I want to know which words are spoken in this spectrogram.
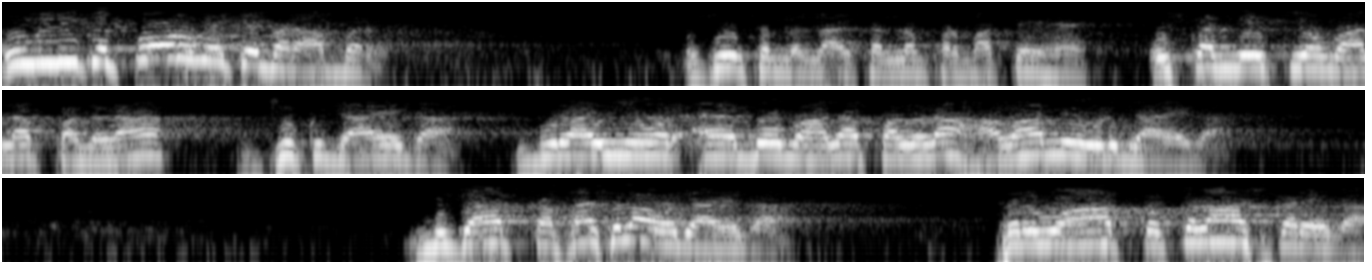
انگلی کے توڑنے کے برابر۔ حضور صلی اللہ علیہ وسلم فرماتے ہیں، اس کا نیکیوں والا پلڑا جھک جائے گا، برائیوں اور ایبوں والا پلڑا ہوا میں اڑ جائے گا۔ نجات کا فیصلہ ہو جائے گا۔ پھر وہ آپ کو تلاش کرے گا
